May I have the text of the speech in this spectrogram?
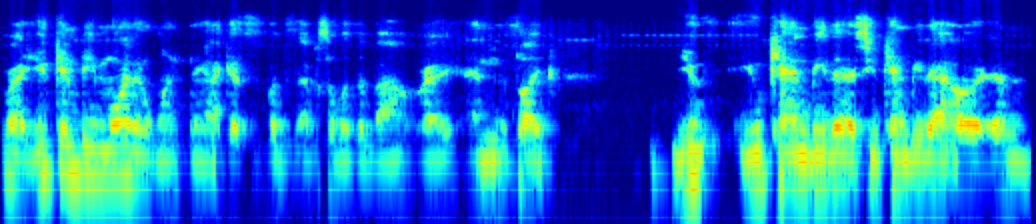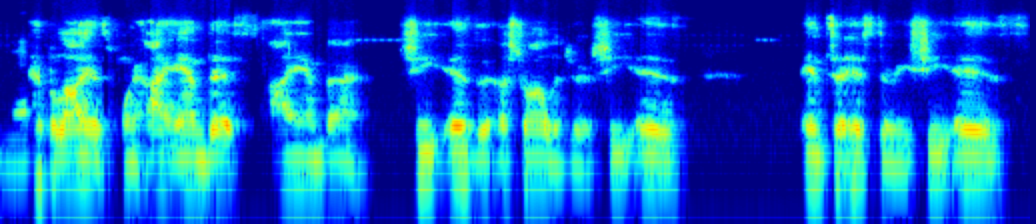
Right. You can be more than one thing, I guess is what this episode was about, right? And it's like you you can be this, you can be that, or in Yep. Hippolaya's point, I am this, I am that. She is an astrologer. She is into history. She is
